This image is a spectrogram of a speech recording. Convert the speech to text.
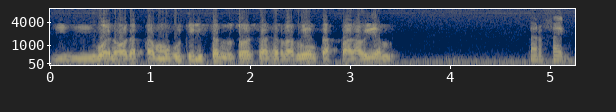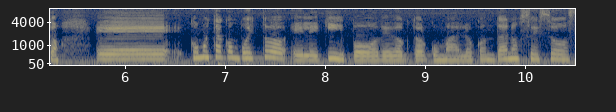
y bueno ahora estamos utilizando todas esas herramientas para bien Perfecto. Eh, ¿Cómo está compuesto el equipo de Doctor Kumalo? Contanos esos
